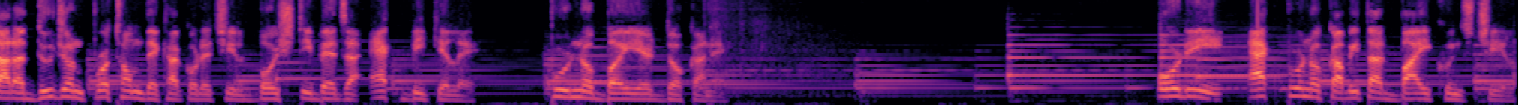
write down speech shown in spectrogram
তারা দুজন প্রথম দেখা করেছিল বৈষ্টি বেজা এক বিকেলে, পূর্ণ বইয়ের দোকানে। ওরি এক পূর্ণ কবিতার বাই খুঁজছিল,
